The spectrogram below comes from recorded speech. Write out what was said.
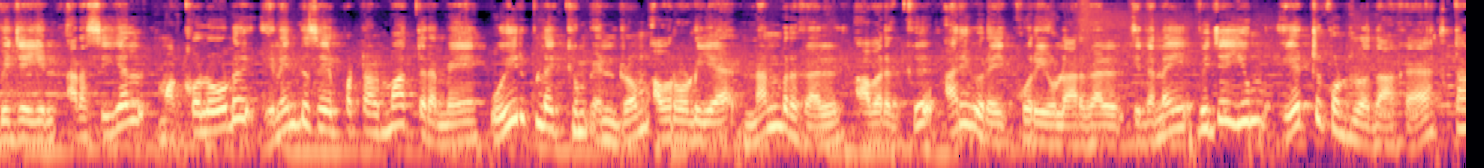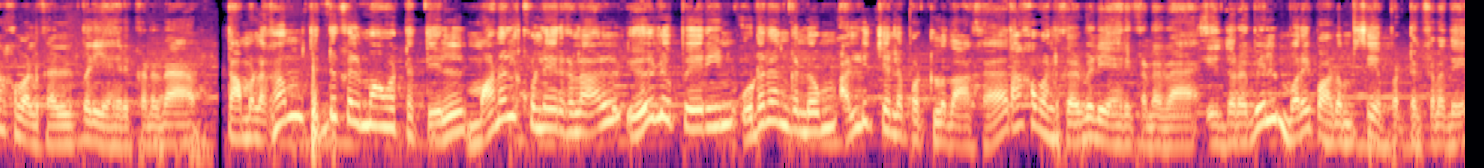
விஜயின் அரசியல் மக்களோடு இணைந்து செயல்பட்டால் மாத்திரமே உயிர் பிழைக்கும் என்றும் அவருடைய நண்பர்கள் அவருக்கு அறிவுரை கூறியுள்ளார்கள். இதனை விஜயும் ஏற்றுக்கொண்டுள்ளதாக தகவல்கள் வெளியாகியிருக்கின்றன. தமிழகம் திண்டுக்கல் மாவட்டத்தில் மணல் கொள்ளையர்களால் ஏழு பேரின் உடலங்களும் அள்ளிச் செல்லப்பட்டுள்ளதாக தகவல்கள் வெளியாகியிருக்கின்றன. இது தொடர்பில் முறைப்பாடும் செய்யப்பட்டிருக்கிறது.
